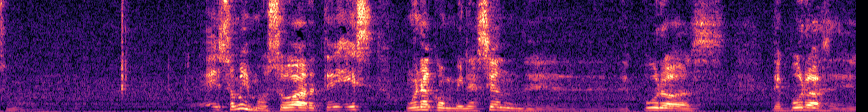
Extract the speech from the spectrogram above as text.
su- Eso mismo, su arte, es una combinación de, de puros... De puros... eh,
